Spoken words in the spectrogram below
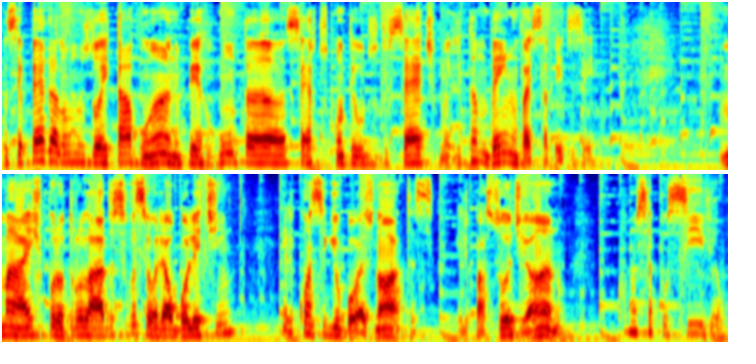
Você pega alunos do oitavo ano e pergunta certos conteúdos do sétimo, ele também não vai saber dizer. Mas, por outro lado, se você olhar o boletim, ele conseguiu boas notas, ele passou de ano. Como isso é possível?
